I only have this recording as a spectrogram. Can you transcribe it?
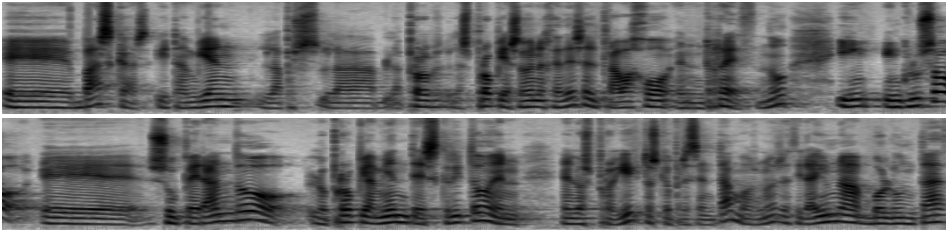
eh, vascas y también las propias ONGDs el trabajo en red, ¿no? incluso eh, superando lo propiamente escrito en, en los proyectos que presentamos. ¿no? Es decir, hay una voluntad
